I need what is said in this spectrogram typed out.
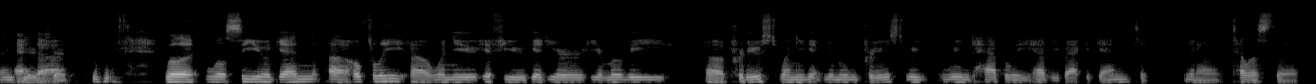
Thank And, you. uh, we'll we'll see you again uh hopefully uh when you if you get your your movie uh produced when you get your movie produced we we would happily have you back again to you know tell us the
